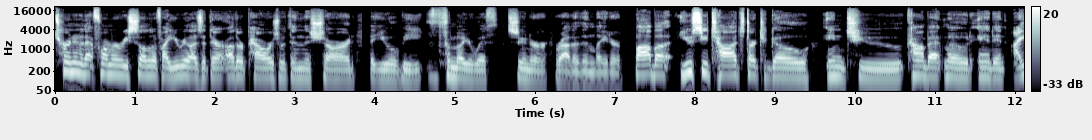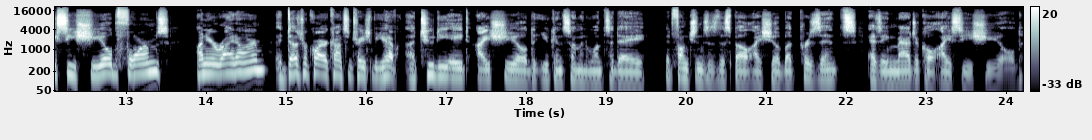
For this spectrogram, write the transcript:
turn into that form and resolidify, you realize that there are other powers within this shard that you will be familiar with sooner rather than later. Baba, you see Todd start to go into combat mode and an icy shield forms on your right arm. It does require concentration, but you have a 2d8 ice shield that you can summon once a day It functions as the spell Ice Shield, but presents as a magical icy shield.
